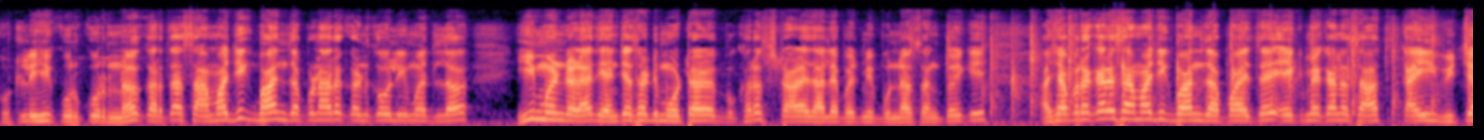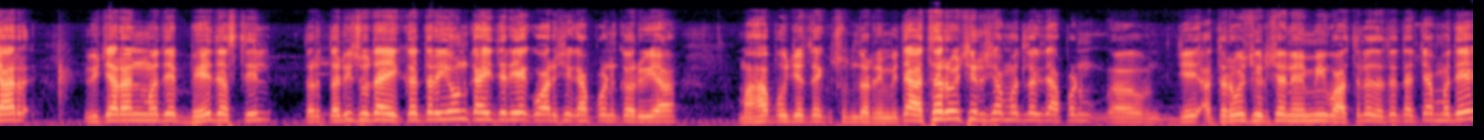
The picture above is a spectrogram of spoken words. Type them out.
कुठलीही कुरकुर न करता सामाजिक भान जपणारं कणकवलीमधलं ही मंडळ आहेत यांच्यासाठी मोठ्या खरंच टाळ्या झाल्या पाहिजे मी पुन्हा सांगतो आहे की अशा प्रकारे सामाजिक भान जपायचं आहे. एकमेकांना साथ काही विचार विचारांमध्ये भेद असतील तर तरीसुद्धा एकत्र येऊन काहीतरी एक वार्षिक आपण करूया. महापूजेचं एक सुंदर निमित्त आहे. अथर्व शीर्षामधलं जे आपण जे अथर्व शीर्ष नेहमी वाचलं जातं त्याच्यामध्ये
